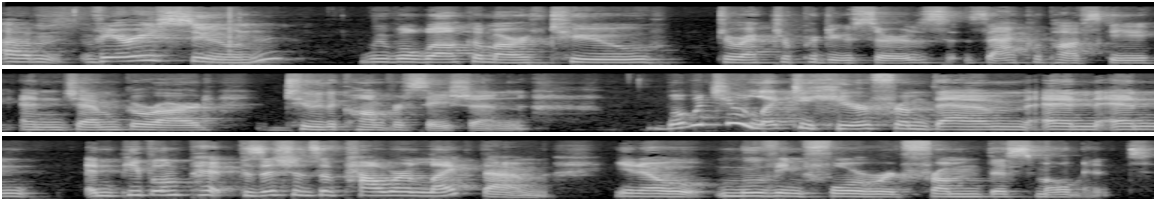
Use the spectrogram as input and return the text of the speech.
Um, very soon, we will welcome our two director producers, Zach Lipovsky and Jem Garrard, to the conversation what would you like to hear from them and and and people in p- positions of power like them you know moving forward from this moment?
